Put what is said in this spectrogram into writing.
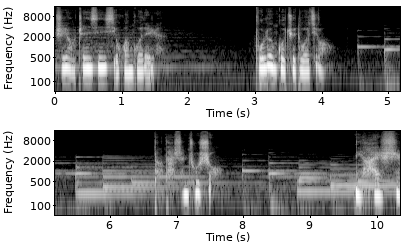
只有真心喜欢过的人，不论过去多久，当他伸出手，你还是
